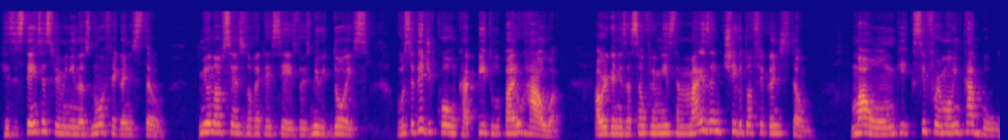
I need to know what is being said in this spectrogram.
Resistências Femininas no Afeganistão, 1996-2002, você dedicou um capítulo para o Hawa, a organização feminista mais antiga do Afeganistão, uma ONG que se formou em Cabul,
